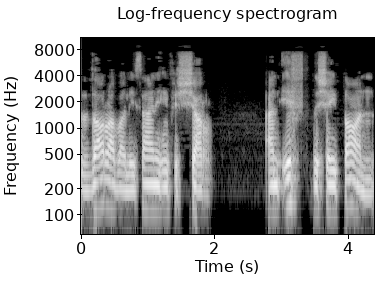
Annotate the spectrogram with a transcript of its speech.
ضرب لسانه في الشر and if the shaitan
